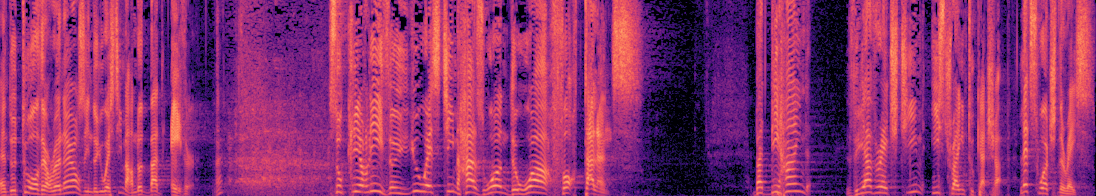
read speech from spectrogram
And the two other runners in the US team are not bad either. so clearly, the US team has won the war for talents. But behind, the average team is trying to catch up. Let's watch the race.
